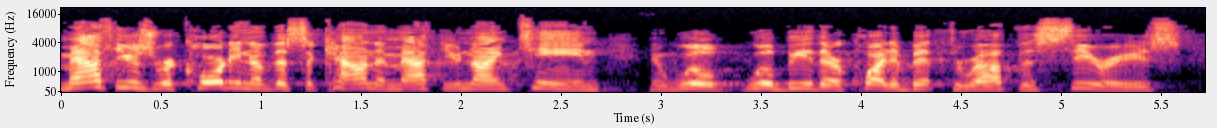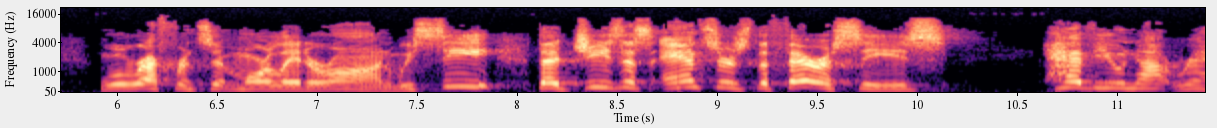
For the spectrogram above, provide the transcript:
Matthew's recording of this account in Matthew 19, and we'll, we'll be there quite a bit throughout this series, we'll reference it more later on. We see that Jesus answers the Pharisees, Have you not read?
